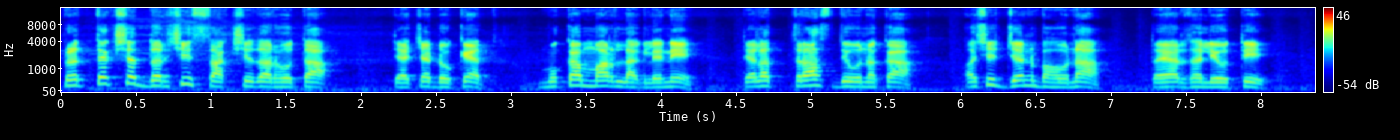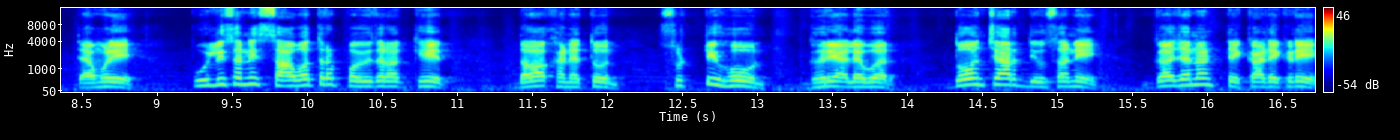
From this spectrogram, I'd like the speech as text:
प्रत्यक्षदर्शी साक्षीदार होता. त्याच्या डोक्यात मुका मार लागल्याने त्याला त्रास देऊ नका अशी जनभावना तयार झाली होती. त्यामुळे पोलिसांनी सावत्र पवित्रा घेत दवाखान्यातून सुट्टी होऊन घरी आल्यावर दोन चार दिवसांनी गजानन टेकाडेकडे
